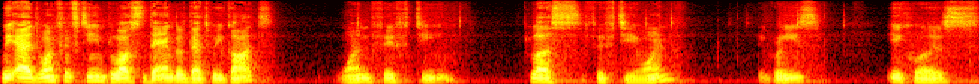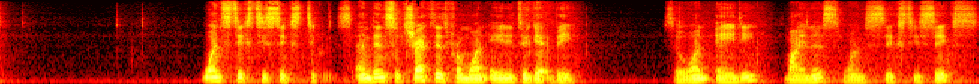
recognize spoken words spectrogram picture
We add 115 plus the angle that we got. 115 plus 51 degrees equals 166 degrees and then subtract it from 180 to get B. So 180 minus 166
